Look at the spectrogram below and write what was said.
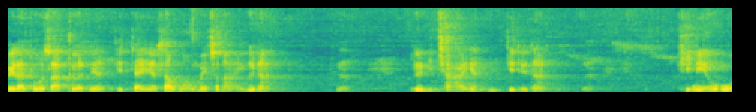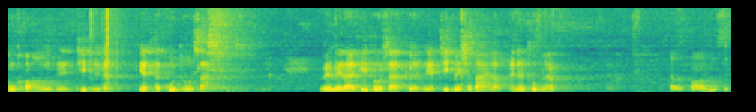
เวลาโทสะเกิดเนี่ยจิตใจจะเศร้าหมองไม่สบายอึดอัดนะ หรืออิจฉาเนี่ยจิตอึดอัดนะขี้เหนียวห่วงของจิตอึดอัดเนี่ยตระกูลโทสะเวลาที่โทสะเกิดเนี่ย จิตไม่สบายหรอกอันนั้นถูกแล้วแล้วพอรู้สึก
